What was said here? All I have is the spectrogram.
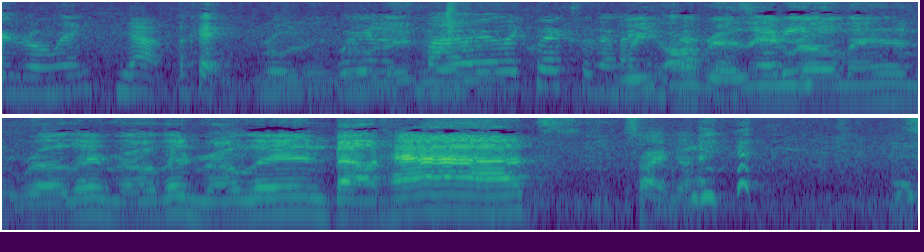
we rolling? Yeah. Okay. Rolling, We're gonna smile rolling. really quick so then I We can are cut really Ready? rolling, rolling, rolling, rolling about hats. Sorry, go ahead.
